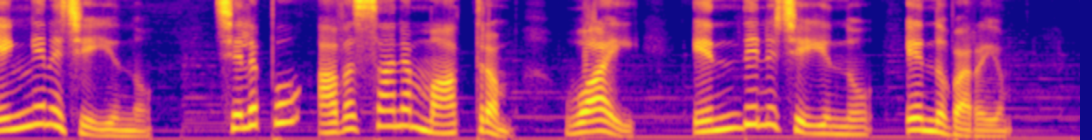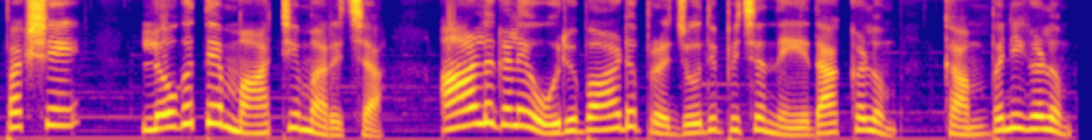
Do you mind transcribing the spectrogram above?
എങ്ങനെ ചെയ്യുന്നു? ചിലപ്പോൾ അവസാനം മാത്രം വൈ എന്തിനു ചെയ്യുന്നു? എന്നു പറയും. പക്ഷേ ലോകത്തെ മാറ്റിമറിച്ച ആളുകളെ ഒരുപാട് പ്രചോദിപ്പിച്ച നേതാക്കളും കമ്പനികളും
